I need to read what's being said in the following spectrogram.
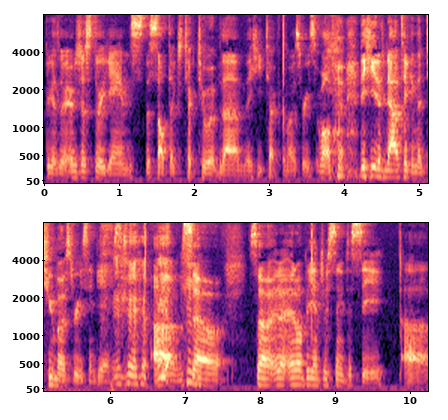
because it was just three games. The Celtics took two of them. The Heat took the most recent. Well, the Heat have now taken the two most recent games. Um, so so it, it'll be interesting to see uh,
